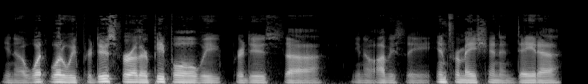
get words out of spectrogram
you know what what do we produce for other people we produce uh, you know, obviously information and data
